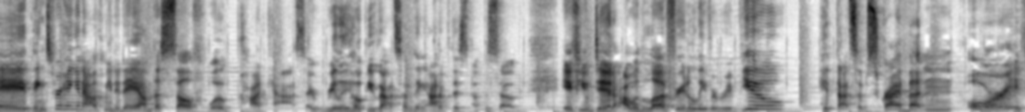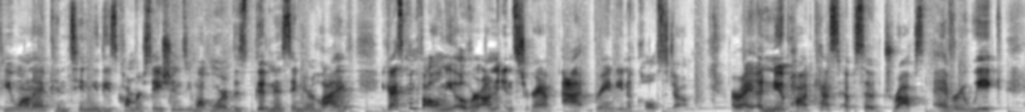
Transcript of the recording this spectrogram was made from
Hey, thanks for hanging out with me today on the Self Woke podcast. I really hope you got something out of this episode. If you did, I would love for you to leave a review, hit that subscribe button, or if you want to continue these conversations, you want more of this goodness in your life, you guys can follow me over on Instagram at Brandy Nicole Stone. All right, a new podcast episode drops every week,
